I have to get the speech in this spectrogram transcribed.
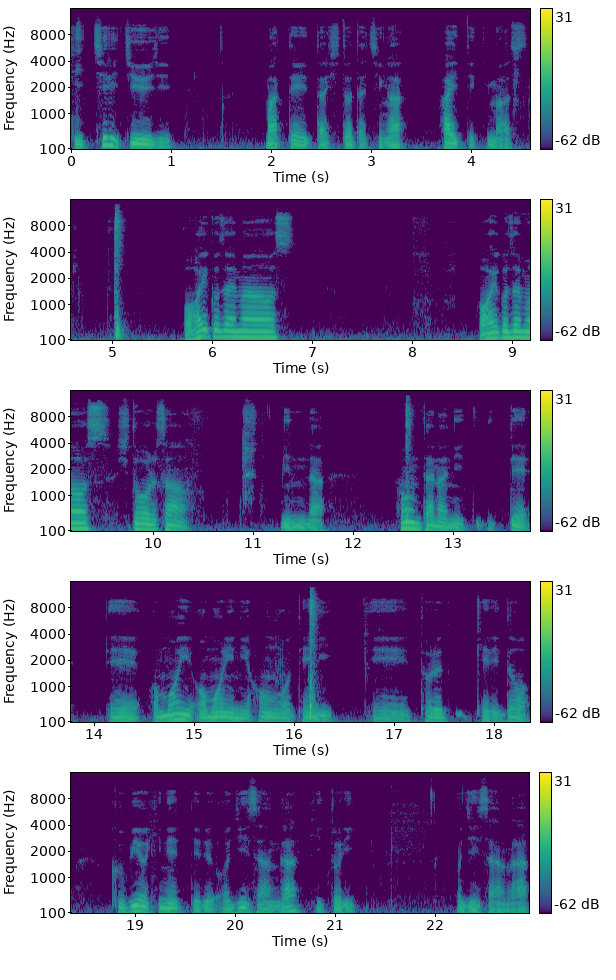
きっちり10時。待っていた人たちが入ってきます。おはようございます。おはようございます。シトールさん。みんな本棚に行って、えー、重い重いに本を手に、えー、取るけれど首をひねってるおじいさんが一人おじいさんは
